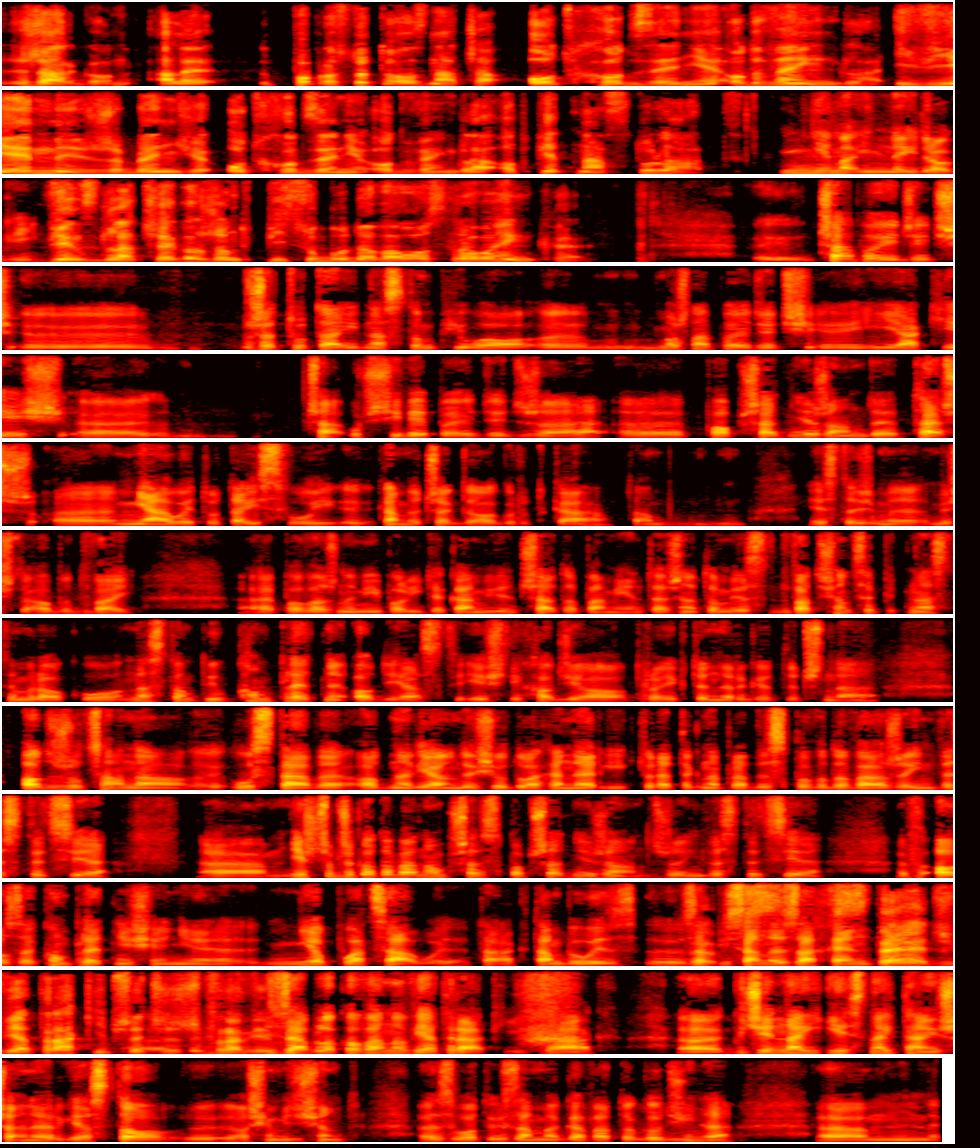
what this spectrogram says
żargon, ale po prostu to oznacza odchodzenie od węgla. I wiemy, że będzie odchodzenie od węgla od 15 lat. Nie ma innej drogi. Więc dlaczego rząd PiSu budował Ostrołękę? Y, Trzeba powiedzieć, y, że tutaj nastąpiło, y, można powiedzieć, jakieś. Trzeba uczciwie powiedzieć, że y, poprzednie rządy też y, miały tutaj swój y, kamyczek do ogródka. Tam jesteśmy, myślę, obydwaj e, poważnymi politykami, więc trzeba to pamiętać. Natomiast w 2015 roku nastąpił kompletny odjazd, jeśli chodzi o projekty energetyczne. Odrzucono ustawę o odnawialnych źródłach energii, która tak naprawdę spowodowała, że inwestycje, e, jeszcze przygotowaną przez poprzedni rząd, że inwestycje w OZE kompletnie się nie, nie opłacały. Tak? Tam były y, zapisane zachęty. Wstecz, wiatraki przecież prawie. Zablokowano wiatraki, tak? E, gdzie naj, jest najtańsza energia, 180 zł za megawattogodzinę.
